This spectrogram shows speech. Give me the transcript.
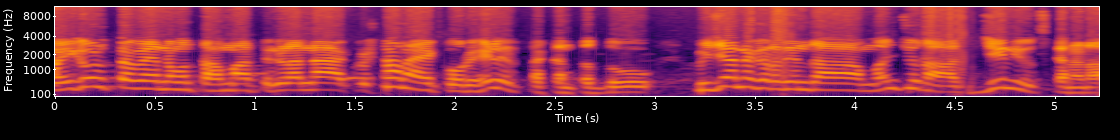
ಕೈಗೊಳ್ತೇವೆ ಅನ್ನುವಂತಹ ಮಾತುಗಳನ್ನ ಕೃಷ್ಣ ನಾಯಕ್ ಅವರು ಹೇಳಿರ್ತಕ್ಕಂಥದ್ದು. ವಿಜಯನಗರದಿಂದ ಮಂಜುನಾಥ್, ಜಿ ನ್ಯೂಸ್ ಕನ್ನಡ.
